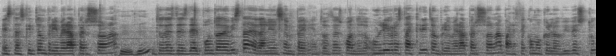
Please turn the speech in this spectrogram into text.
está escrito en primera persona, entonces desde el punto de vista de Daniel Semperi. Entonces, cuando un libro está escrito en primera persona, parece como que lo vives tú,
